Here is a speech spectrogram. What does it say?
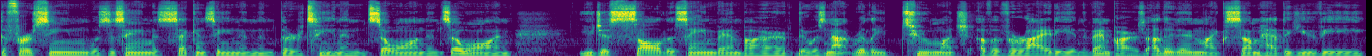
the first scene was the same as second scene, and then third scene, and so on and so on. You just saw the same vampire. There was not really too much of a variety in the vampires, other than like some had the UV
